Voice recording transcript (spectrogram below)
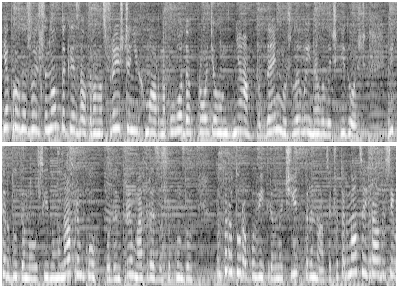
Як прогнозують синоптики, завтра на Стрийщині хмарна погода протягом дня. В день можливий невеличкий дощ. Вітер дутиме у східному напрямку 1-3 метри за секунду. Температура повітря вночі 13-14 градусів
